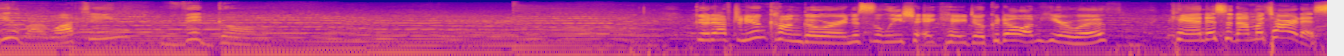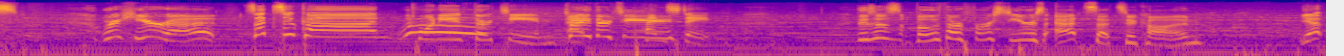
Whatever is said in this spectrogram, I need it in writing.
you are watching VidGul. Good afternoon, Congoer, and this is Alicia, aka Dokudel. I'm here with Candace and I'm a TARDIS. We're here at Setsucon 2013. 2013. Penn State. This is both our first years at Setsucon. Yep.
